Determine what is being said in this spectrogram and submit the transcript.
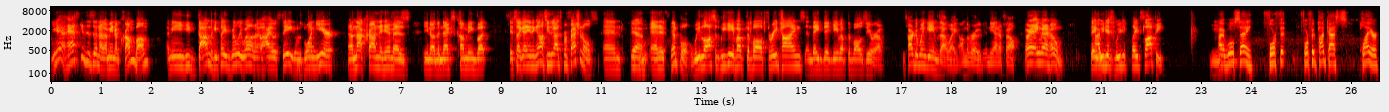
Yeah, Haskins is in. A, I mean, a crumb bum. I mean, he dom- He played really well at Ohio State. It was one year, and I'm not crowning him as you know the next coming, but it's like anything else. These guys are professionals, and Yeah. and it's simple. We lost. it. We gave up the ball three times, and they did gave up the ball zero. It's hard to win games that way on the road in the NFL or even at home. They, I- we just we just played sloppy. Mm. I will say, forfeit forfeit podcasts player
